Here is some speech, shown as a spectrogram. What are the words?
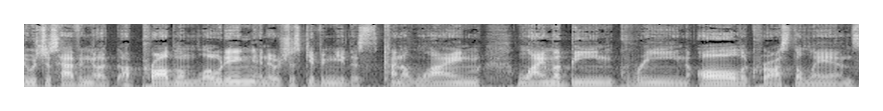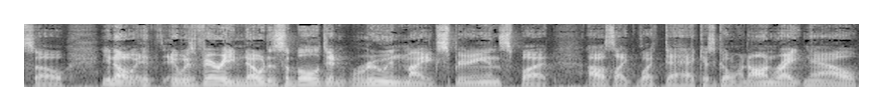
it was just having a, a, problem loading and it was just giving me this kind of lime lima bean green all across the land. So you know it, it was very noticeable didn't ruin my experience but i was like what the heck is going on right now?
